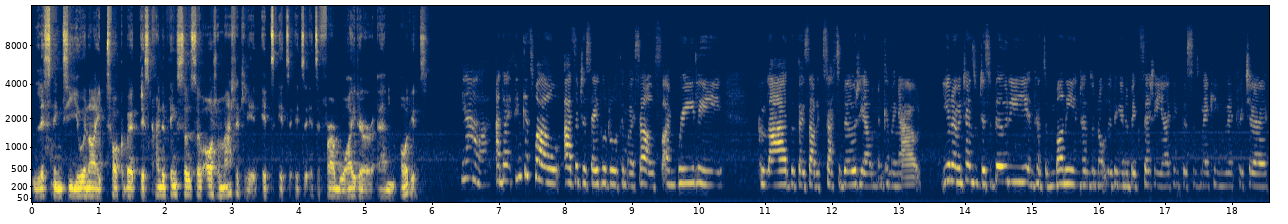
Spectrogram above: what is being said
listening to you and I talk about this kind of thing. So so automatically, it's it's it's it's a far wider um, audience. Yeah, and I think as well as a disabled author myself, I'm really glad that there's that accessibility element coming out you know, in terms of disability, in terms of money, in terms of not living in a big city, I think this is making literature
